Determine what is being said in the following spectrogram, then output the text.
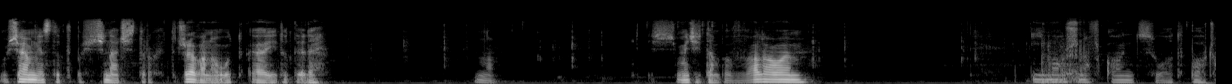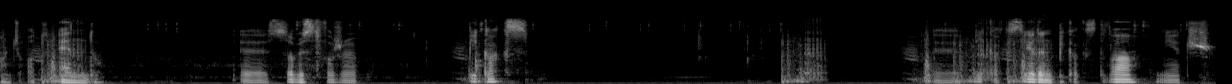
Musiałem niestety pościnać trochę drzewa na łódkę i to tyle. No. Śmieci tam powywalałem. I można w końcu odpocząć od endu. Y, sobie stworzę pickaxe. Y, Pickaxe 1, pickaxe 2, miecz.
